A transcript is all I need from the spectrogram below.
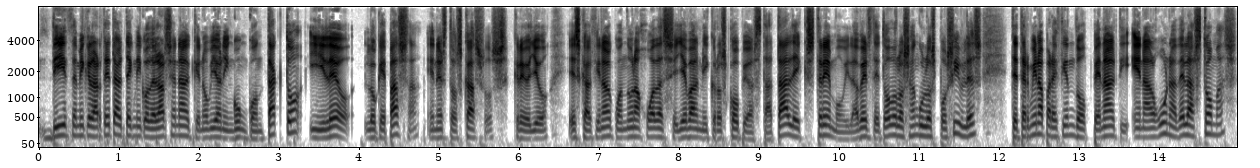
Dice Mikel Arteta, el técnico del Arsenal, que no vio ningún contacto. Y Leo, lo que pasa en estos casos, creo yo, es que al final cuando una jugada se lleva al microscopio hasta tal extremo y la ves de todos los ángulos posibles, te termina apareciendo penalti en alguna de las tomas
